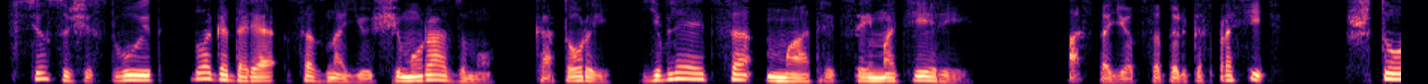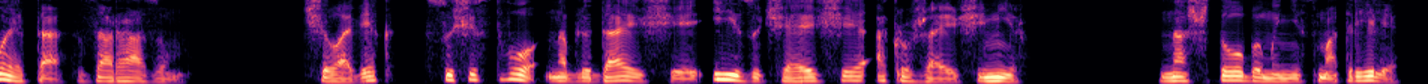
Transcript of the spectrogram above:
Все существует благодаря сознающему разуму, который является матрицей материи. Остается только спросить, что это за разум? Человек — существо, наблюдающее и изучающее окружающий мир. На что бы мы ни смотрели,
